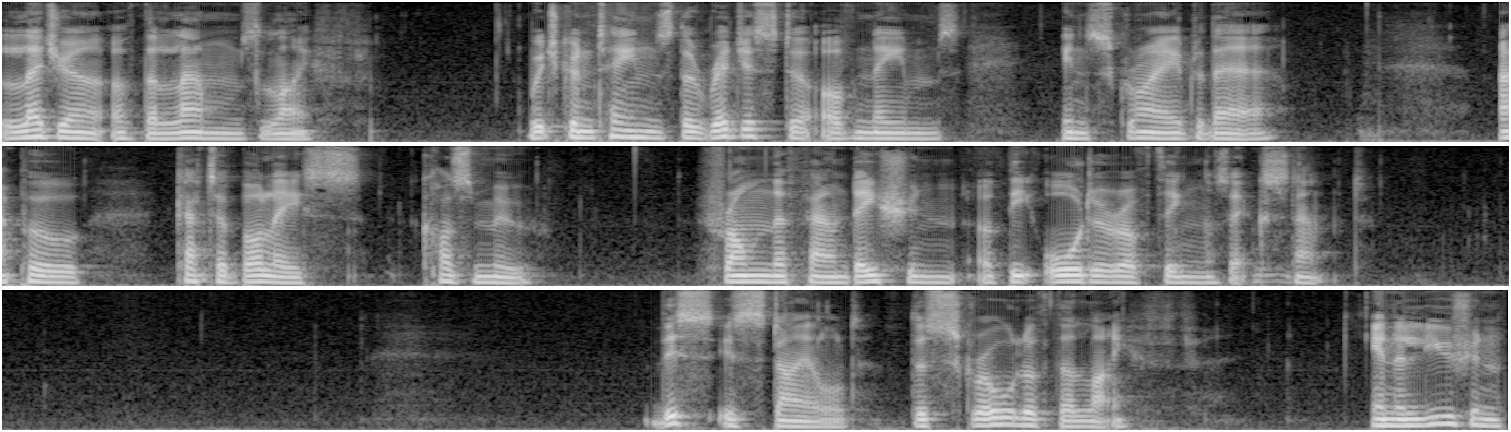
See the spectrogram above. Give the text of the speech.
ledger of the Lamb's life, which contains the register of names inscribed there, apo kataboles cosmou, from the foundation of the order of things extant. This is styled the Scroll of the Life, in allusion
